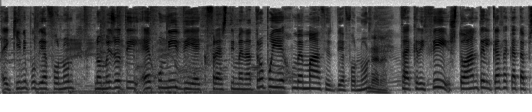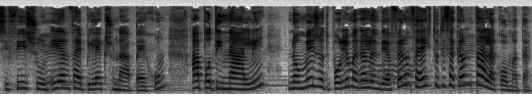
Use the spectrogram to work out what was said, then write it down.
εκείνοι που διαφωνούν νομίζω ότι έχουν ήδη εκφραστεί με έναν τρόπο ή έχουμε μάθει ότι διαφωνούν. Ναι, ναι. Θα κριθεί στο αν τελικά θα καταψηφίσουν ή αν θα επιλέξουν να απέχουν. Από την άλλη, νομίζω ότι πολύ μεγάλο ενδιαφέρον θα έχει το τι θα κάνουν τα άλλα κόμματα.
